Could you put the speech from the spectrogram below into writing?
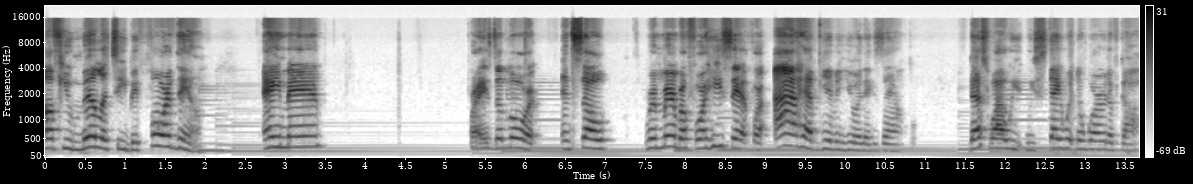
of humility before them. Amen. Praise the Lord. And so remember, for he said, For I have given you an example. That's why we, we stay with the word of God.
